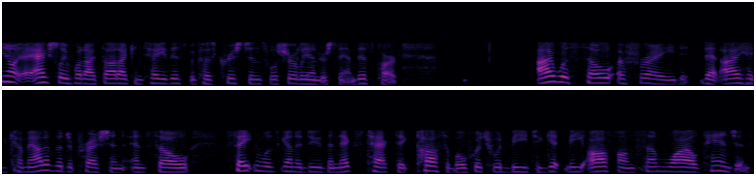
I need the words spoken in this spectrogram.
you know, actually what I thought I can tell you this because Christians will surely understand this part. I was so afraid that I had come out of a depression and so Satan was going to do the next tactic possible, which would be to get me off on some wild tangent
